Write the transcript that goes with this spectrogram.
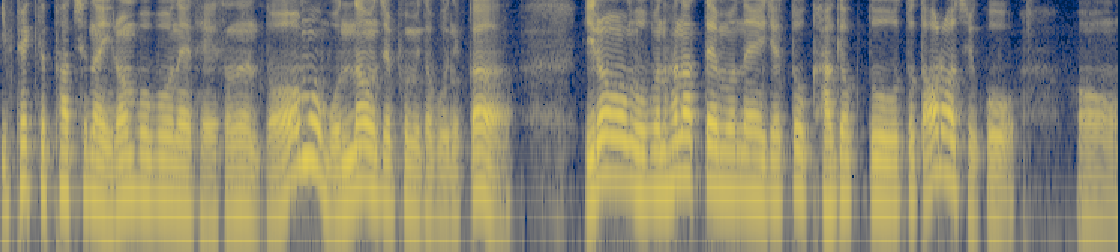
이펙트 파츠나 이런 부분에 대해서는 너무 못 나온 제품이다 보니까 이런 부분 하나 때문에 이제 또 가격도 또 떨어지고 어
